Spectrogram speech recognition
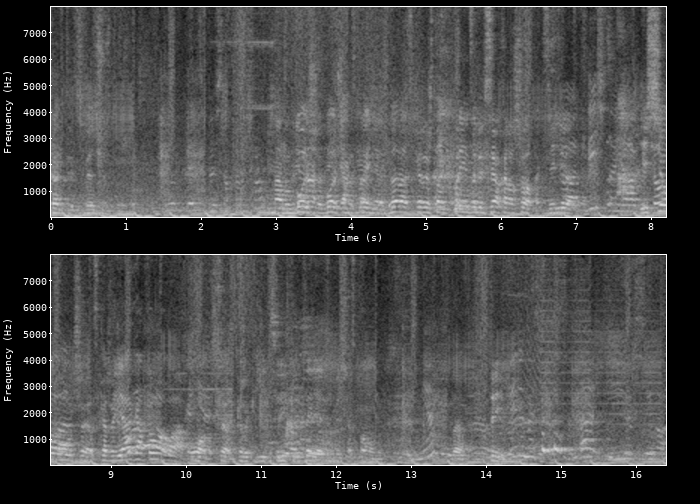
Как ты себя чувствуешь? В принципе, все хорошо. Нам больше, больше настроения. Давай скажи, что в принципе все хорошо, так серьезно. Отлично, я Еще готова. лучше, скажи, я готова. О, все, скажи, какие три критерия, я тебе сейчас помогу. Мне Да, три. уверенность, красота и сила.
